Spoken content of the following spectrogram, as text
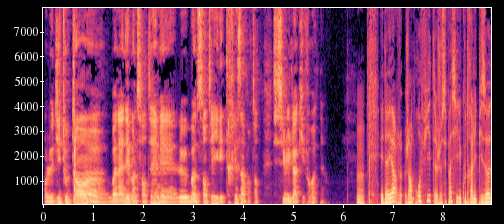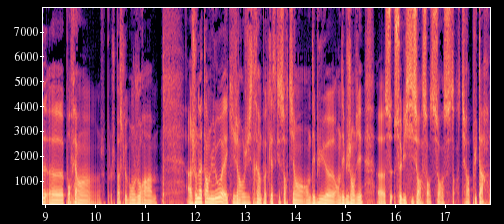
on le dit tout le temps, bonne année, bonne santé, mais le bonne santé, il est très important. C'est celui-là qu'il faut retenir. Hmm. Et d'ailleurs, j'en profite, je ne sais pas s'il écoutera l'épisode, euh, pour faire un. Je passe le bonjour à, à Jonathan Mulot, avec qui j'ai enregistré un podcast qui est sorti en, début, euh, en début janvier. Euh, celui-ci sortira plus tard.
